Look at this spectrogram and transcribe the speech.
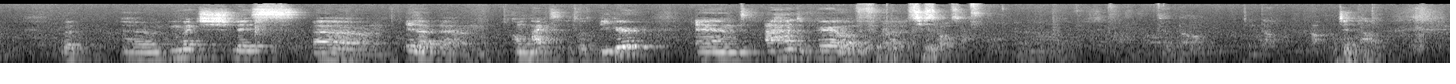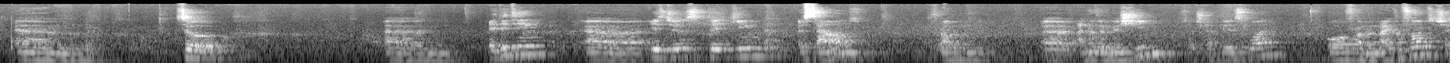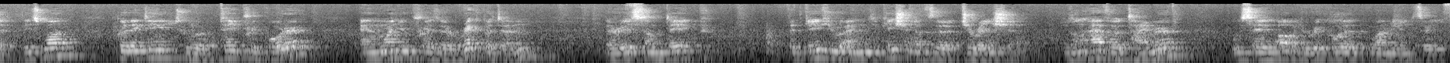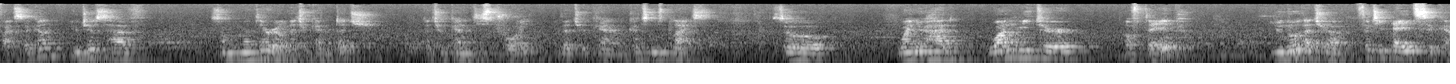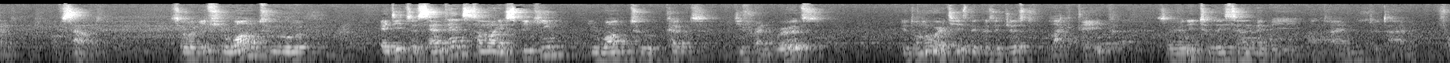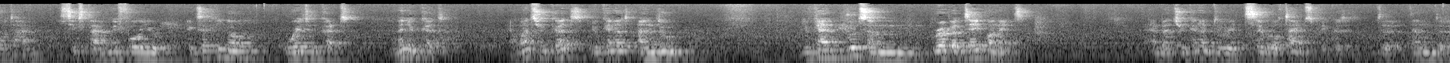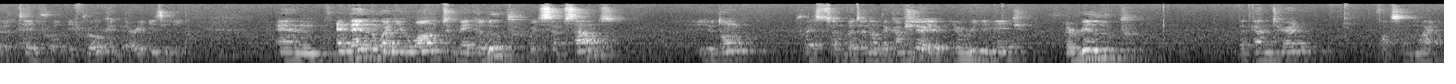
but uh, much less um, um, compact, it was bigger, and I had a pair of uh, scissors. Um, so, um, editing uh, is just taking a sound from uh, another machine, such as this one, or from a microphone, such as this one, connecting it to a tape recorder, and when you press the rec button, there is some tape that gives you an indication of the duration. You don't have a timer who say, oh, you recorded 1 minute 35 seconds. You just have some material that you can touch, that you can destroy, that you can cut in splice. So when you had one meter of tape, you know that you have 38 seconds of sound. So if you want to edit a sentence, someone is speaking, you want to cut different words, you don't know where it is because it's just like tape. So you need to listen maybe time, four time, six time before you exactly know where to cut. And then you cut. And once you cut, you cannot undo. You can put some rubber tape on it, and but you cannot do it several times because the, then the tape will be broken very easily. And, and then when you want to make a loop with some sounds, you don't press some button on the computer, you, you really make a real loop that can turn for some while.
